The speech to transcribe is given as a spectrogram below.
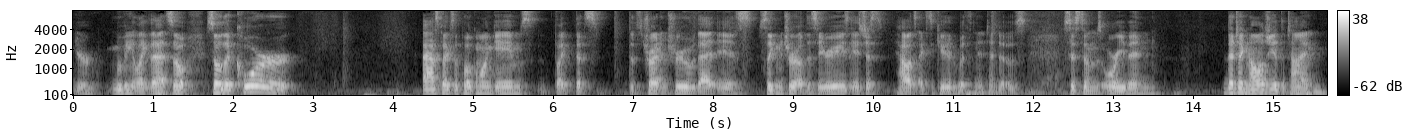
you're moving it like that. So so the core aspects of Pokemon games like that's that's tried and true that is signature of the series is just how it's executed with Nintendo's systems or even the technology at the time.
